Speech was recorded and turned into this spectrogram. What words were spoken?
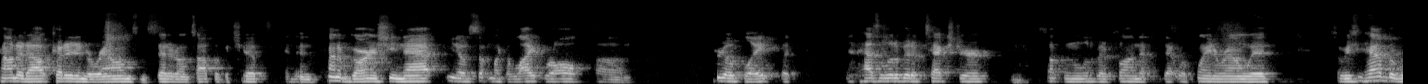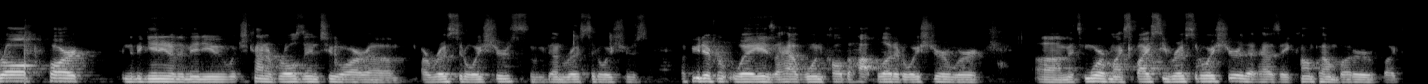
pound it out, cut it into rounds, and set it on top of a chip, and then kind of garnishing that, you know, something like a light raw um, Frito plate, but it has a little bit of texture, something a little bit of fun that, that we're playing around with. So we have the raw part in the beginning of the menu, which kind of rolls into our um, our roasted oysters. So we've done roasted oysters a few different ways. I have one called the hot blooded oyster, where um, it's more of my spicy roasted oyster that has a compound butter like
